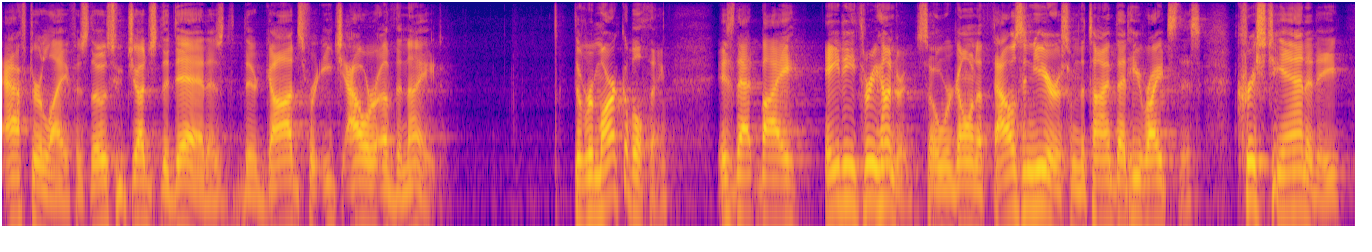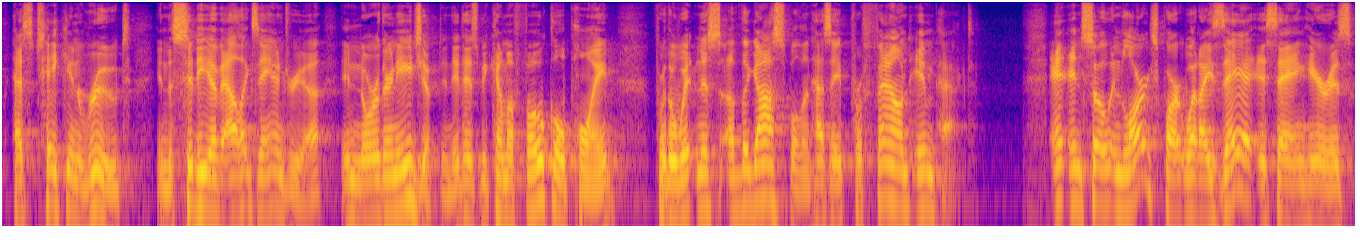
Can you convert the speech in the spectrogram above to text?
afterlife, as those who judge the dead, as their gods for each hour of the night. The remarkable thing is that by AD 300, so we're going a thousand years from the time that he writes this, Christianity has taken root in the city of Alexandria in northern Egypt, and it has become a focal point for the witness of the gospel and has a profound impact. And, and so, in large part, what Isaiah is saying here is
